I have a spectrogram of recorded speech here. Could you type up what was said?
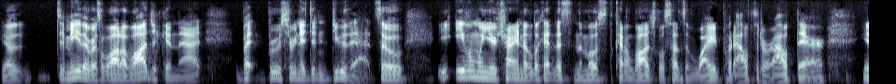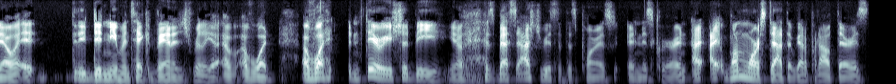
you know, to me, there was a lot of logic in that but Bruce Arena didn't do that. So even when you're trying to look at this in the most kind of logical sense of why you'd put Altidore out there, you know, it he didn't even take advantage really of, of what of what in theory should be you know his best attributes at this point in his career. And I, I, one more stat that I've got to put out there is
